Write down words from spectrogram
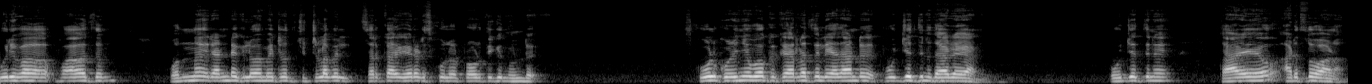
ഭൂരിഭാഗത്തും ഒന്ന് രണ്ട് കിലോമീറ്റർ ചുറ്റളവിൽ സർക്കാർ എയ്ഡഡ് സ്കൂളുകൾ പ്രവർത്തിക്കുന്നുണ്ട്. സ്കൂൾ കൊഴിഞ്ഞുപോക്ക് കേരളത്തിൽ ഏതാണ്ട് പൂജ്യത്തിന് താഴെയാണ്. പൂജ്യത്തിന് താഴെയോ അടുത്തോ ആണ്.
